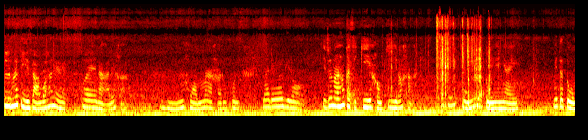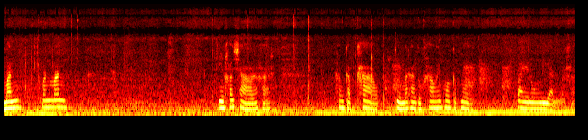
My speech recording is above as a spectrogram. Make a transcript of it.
ตื่นมาตีสามว่าท่านเลยช่วยหนาเลยค่ะหอมมากค่ะทุกคน มาเด้อพี่น้องอีกเจ้าน้อยเขากับสิกีเขากีเนาะค่ะหมูมีแต่ตัวใหญ่ๆ มีแต่ตัวมันมันมันกินข้าวเช้านะคะทำกับข้าว ตื่นมาทำกับข้าวให้พ่อกับแม่ ไปโรงเรียนนะคะ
